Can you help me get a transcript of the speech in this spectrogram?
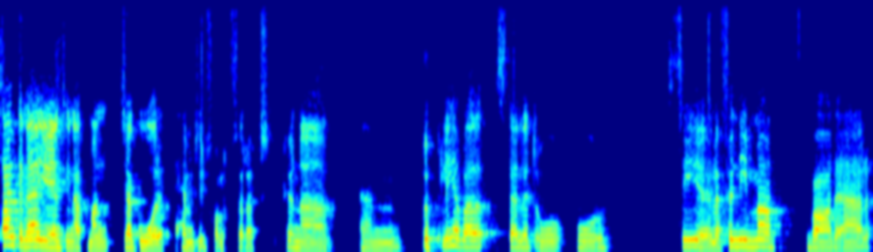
tanken är ju egentligen att man, jag går hem till folk för att kunna um, uppleva stället och, och se eller förnimma vad det är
